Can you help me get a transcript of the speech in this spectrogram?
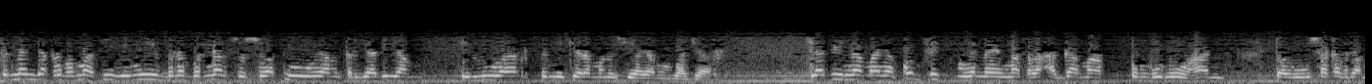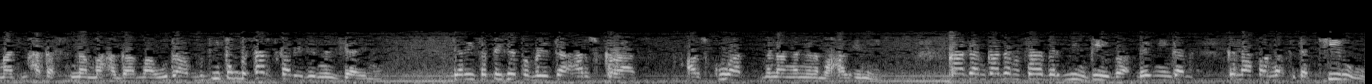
semenjak reformasi ini benar-benar sesuatu yang terjadi yang di luar pemikiran manusia yang wajar. Jadi namanya konflik mengenai masalah agama, pembunuhan, atau usahakan tidak mati atas nama agama, udah begitu besar sekali di Indonesia ini. Jadi saya pemerintah harus keras harus kuat menangani hal ini. Kadang-kadang saya bermimpi, Pak, menginginkan kenapa nggak kita tiru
